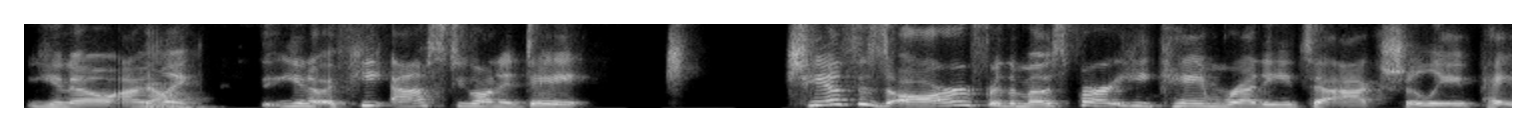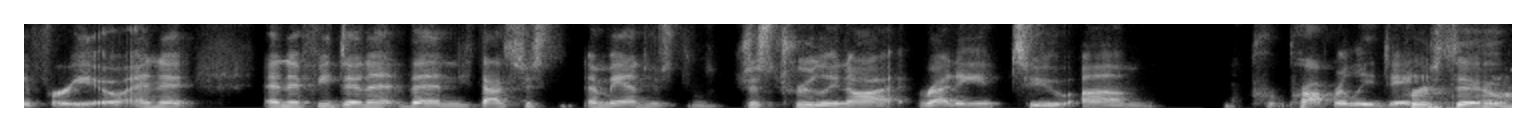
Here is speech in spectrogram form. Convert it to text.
You know, I'm Yeah. like, you know, if he asked you on a date, ch- chances are for the most part he came ready to actually pay for you and it and if he didn't then that's just a man who's just truly not ready to um pr- properly date Pursue.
